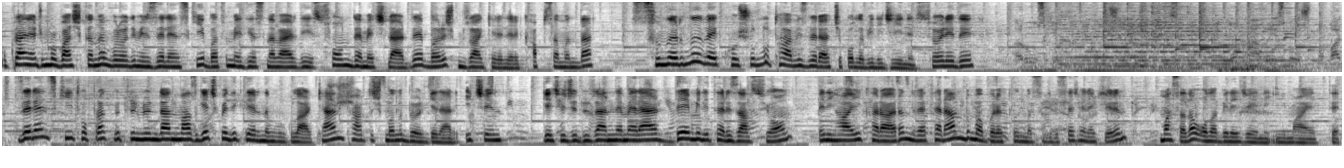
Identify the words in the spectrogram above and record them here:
Ukrayna Cumhurbaşkanı Volodymyr Zelenski, Batı medyasına verdiği son demeçlerde barış müzakereleri kapsamında sınırlı ve koşullu tavizlere açık olabileceğini söyledi. Zelenski toprak bütünlüğünden vazgeçmediklerini vurgularken tartışmalı bölgeler için geçici düzenlemeler, demilitarizasyon ve nihai kararın referanduma bırakılması gibi seçeneklerin masada olabileceğini ima etti.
